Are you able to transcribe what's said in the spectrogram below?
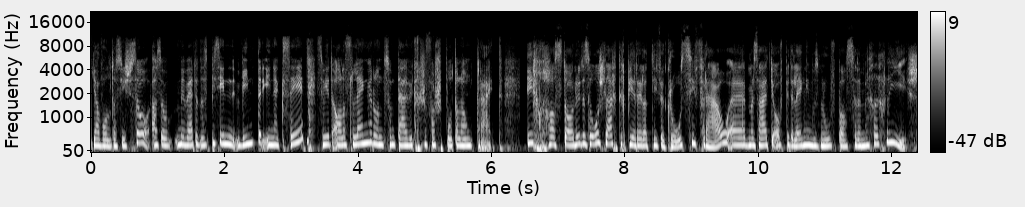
Jawohl, das ist so. Also wir werden das bis in den Winter hinein sehen. Es wird alles länger und zum Teil wirklich schon fast bodenlang getragen. Ich habe es da nicht so schlecht. Ich bin eine relativ grosse Frau. Äh, man sagt ja oft, bei der Länge muss man aufpassen, wenn man ein klein ist.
